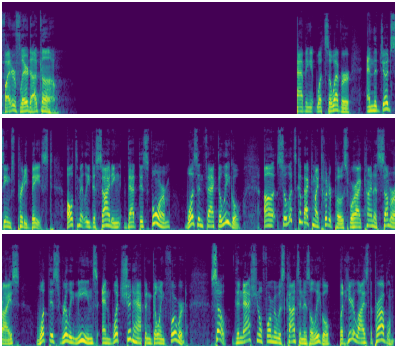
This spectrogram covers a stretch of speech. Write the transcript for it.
www.fighterflare.com. having it whatsoever, and the judge seems pretty based, ultimately deciding that this form was in fact illegal. Uh, so let's come back to my Twitter post where I kind of summarize what this really means and what should happen going forward. So, the national form in Wisconsin is illegal, but here lies the problem.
